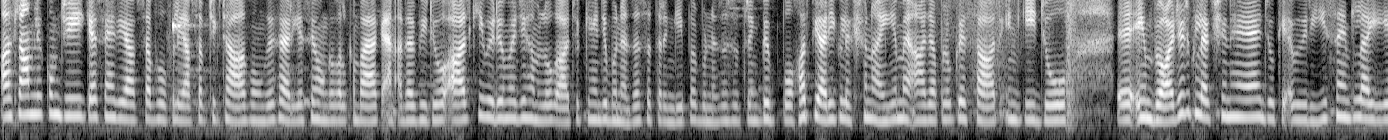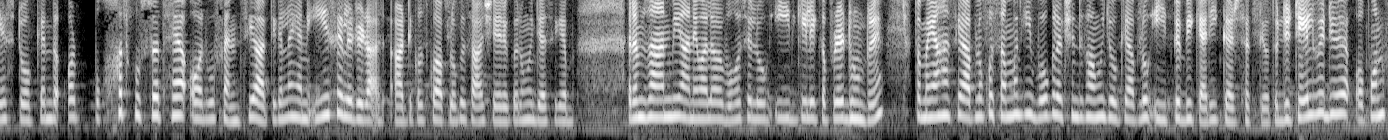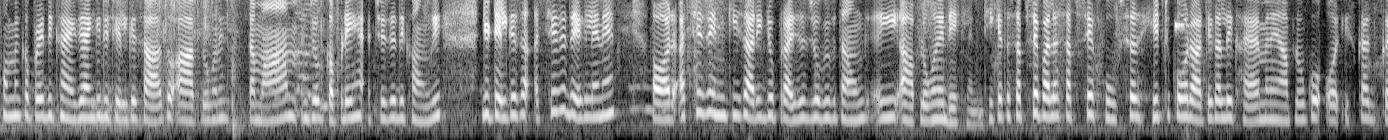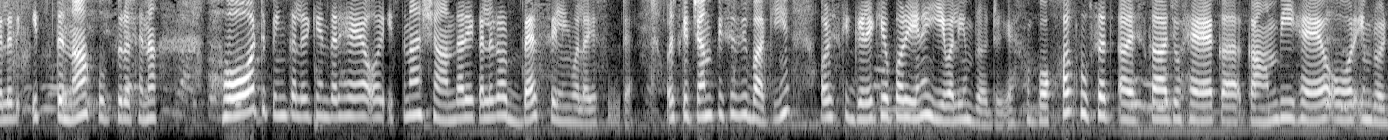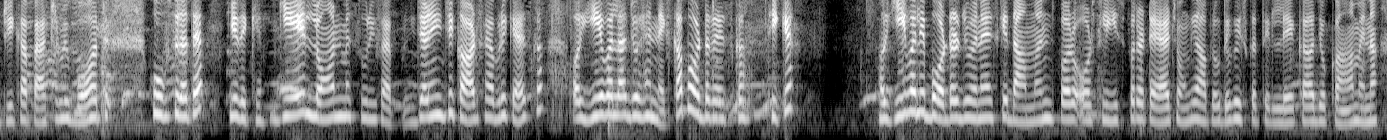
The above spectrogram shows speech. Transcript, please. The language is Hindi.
अस्सलाम वालेकुम जी, कैसे हैं जी आप सब? होपफुली आप सब ठीक ठाक होंगे, खैरियत से होंगे। Welcome back and other video आज की वीडियो में जी हम लोग आ चुके हैं जी बुनजा सतरंगी पर। बुनजा सतरंगी पे बहुत प्यारी कलेक्शन आई है। मैं आज आप लोग के साथ इनकी जो एम्ब्रॉयडर्ड कलेक्शन है, जो कि अभी रिसेंट लाई है स्टॉक के अंदर, और बहुत खूबसूरत है, और वो फैंसी आर्टिकल है, यानी ईद से रिलेटेड आर्टिकल्स को आप लोग के साथ शेयर करूँगी। जैसे कि अब रमज़ान भी आने वाला और बहुत से लोग ईद के लिए कपड़े ढूंढ रहे हैं। तो मैं यहाँ से आप लोग को समर की वो कलेक्शन दिखाऊँगी, जो कि आप लोग ईद पर भी कैरी कर सकते हो। तो डिटेल वीडियो है ओपन फॉर्म में कपड़े दिखाए जाएँगे डिटेल के साथ। तो आप लोगों ने तमाम जो कपड़े हैं अच्छे से दिखाऊँगी। डिटेल के साथ अच्छे से देख लेने और अच्छे से इनकी सारी जो प्राइसेस जो भी बताऊँगी, आप लोगों ने देख लेने, ठीक है? तो सबसे पहले, सबसे खूबसूरत हिट कोर आर्टिकल दिखाया है मैंने आप लोगों को और इसका कलर इतना खूबसूरत है ना हॉट पिंक कलर के अंदर है और इतना शानदार ये कलर और बेस्ट सेलिंग वाला ये सूट है। और इसके चंद पीसेज ही बाकी हैं और इसके गले के ऊपर ये ना, ये वाली एम्ब्रॉयडरी है। बहुत खूबसूरत इसका जो है काम भी है और एम्ब्रॉयडरी का पैटर्न भी बहुत खूबसूरत है। ये देखें, ये लॉन मसूरी फैब्रिक यानी जी कार्ड फैब्रिक है इसका और ये वाला जो है नेक का बॉर्डर है इसका, ठीक है? और ये वाले बॉर्डर जो है ना, इसके दामन पर और स्लीव्स पर अटैच होंगे। आप लोग देखो इसका तिल्ले का जो काम है ना,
